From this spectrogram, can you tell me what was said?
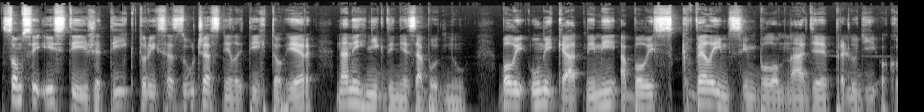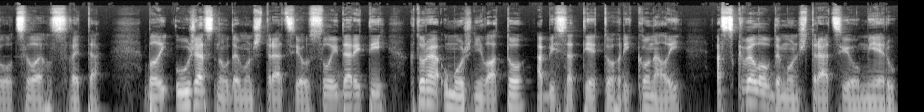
Som si istý, že tí, ktorí sa zúčastnili týchto hier, na nich nikdy nezabudnú. Boli unikátnymi a boli skvelým symbolom nádeje pre ľudí okolo celého sveta boli úžasnou demonstráciou solidarity, ktorá umožnila to, aby sa tieto hry konali a skvelou demonstráciou mieru,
